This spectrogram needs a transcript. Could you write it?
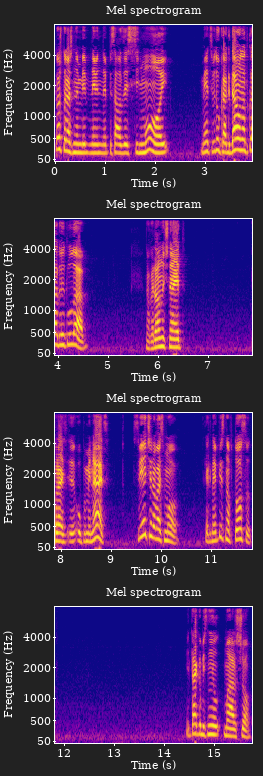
То, что Раши написал здесь седьмой, имеется в виду, когда он откладывает лулав. Но когда он начинает э, упоминать с вечера восьмого, как написано в Тосут. И так объяснил Маршо.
